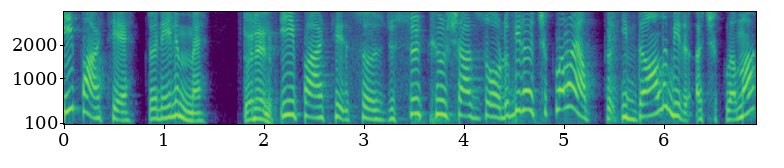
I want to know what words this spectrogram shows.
İyi Parti'ye dönelim mi? Dönelim. İyi Parti sözcüsü Kürşat Zorlu bir açıklama yaptı. İddialı bir açıklama.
